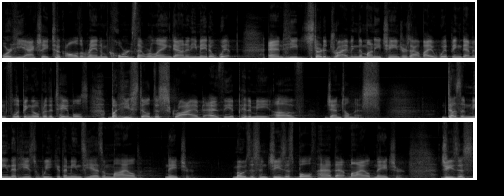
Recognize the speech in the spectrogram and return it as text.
where he actually took all the random cords that were laying down and he made a whip and he started driving the money changers out by whipping them and flipping over the tables. But he's still described as the epitome of gentleness. Doesn't mean that he's weak, that means he has a mild nature. Moses and Jesus both had that mild nature. Jesus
